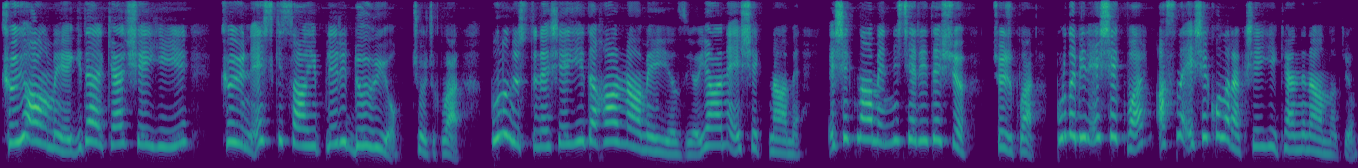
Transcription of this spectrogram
Köyü almaya giderken Şeyhi'yi köyün eski sahipleri dövüyor çocuklar. Bunun üstüne Şeyhi de harnameyi yazıyor. Yani eşekname. Eşeknamenin içeriği de şu çocuklar. Burada bir eşek var. Aslında eşek olarak Şeyhi kendini anlatıyor.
